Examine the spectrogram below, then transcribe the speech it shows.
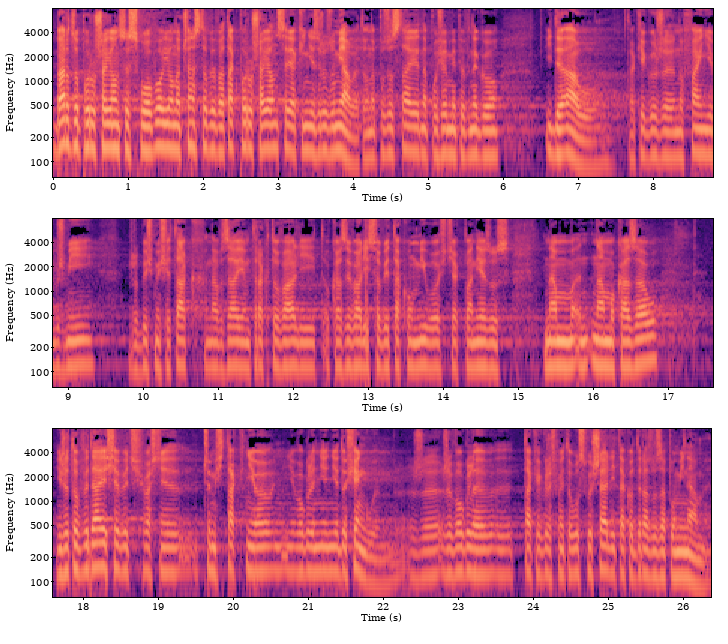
bardzo poruszające słowo i ono często bywa tak poruszające, jak i niezrozumiałe. To ono pozostaje na poziomie pewnego ideału, takiego, że no fajnie brzmi, żebyśmy się tak nawzajem traktowali, okazywali sobie taką miłość, jak Pan Jezus nam, nam okazał i że to wydaje się być właśnie czymś tak nie, nie w ogóle nie, niedosięgłym, że, że w ogóle e, tak jak żeśmy to usłyszeli, tak od razu zapominamy.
